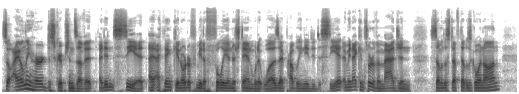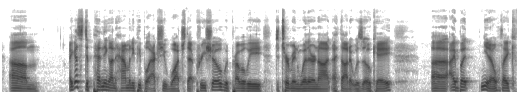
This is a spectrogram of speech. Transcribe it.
So I only heard descriptions of it. I didn't see it. I, I, think in order for me to fully understand what it was, I probably needed to see it. I mean, I can sort of imagine some of the stuff that was going on. Um, I guess depending on how many people actually watched that pre-show would probably determine whether or not I thought it was okay. Uh, I but you know like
